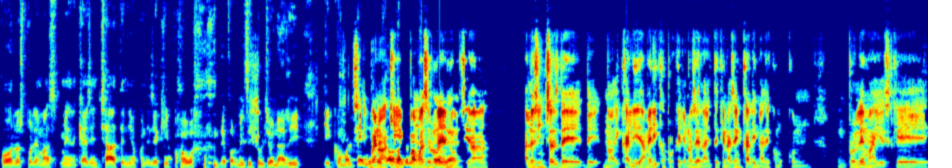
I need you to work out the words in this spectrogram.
por los problemas men, que Chat ha tenido con ese equipo de forma institucional y, y como el Sí, técnico bueno, aquí vamos a hacer una historia, denuncia a los hinchas de, de, no, de Cali, de América, porque yo no sé, la gente que nace en Cali nace como con un problema y es que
